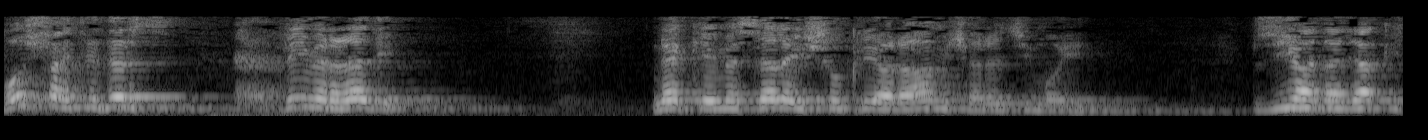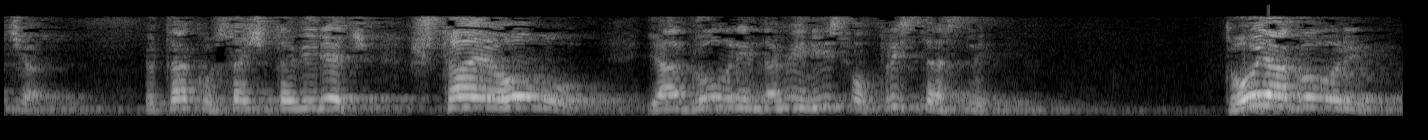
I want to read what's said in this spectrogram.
ošajte drs, primjer radi, neke mesele i Šukrija Ramića recimo i Zijada Ljakića, jer tako, sad ćete vi reći, šta je ovo? Ja govorim da mi nismo pristrasni. To ja govorim.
